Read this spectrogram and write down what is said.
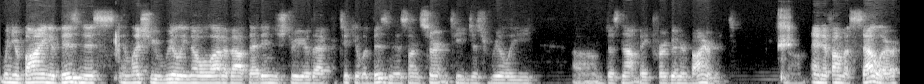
when you're buying a business, unless you really know a lot about that industry or that particular business, uncertainty just really um, does not make for a good environment. Um, and if I'm a seller,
